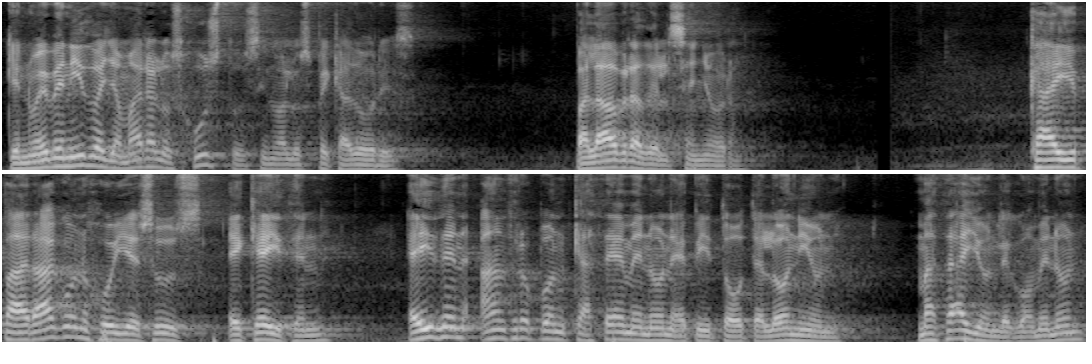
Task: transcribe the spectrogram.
que no he venido a llamar a los justos, sino a los pecadores. Palabra del Señor. Kai paragon ho Jesus ekeithen, eiden anthropon kathemenon epitotelonion, mathaion legomenon,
